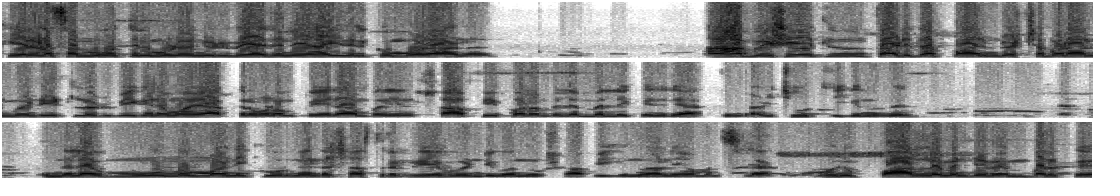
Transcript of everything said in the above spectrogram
കേരള സമൂഹത്തിൽ മുഴുവൻ ഒരു വേദനയായി നിൽക്കുമ്പോഴാണ് ആ വിഷയത്തിൽ നിന്നും തടിതപ്പാനും രക്ഷപ്പെടാൻ വേണ്ടിയിട്ടുള്ള ഒരു ഭീകരമായ ആക്രമണം പേരാമ്പ്രയിൽ ഷാഫി പറമ്പിൽ എം എൽ എക്കെതിരെ അഴിച്ചുവിട്ടിരിക്കുന്നത് ഇന്നലെ മൂന്ന് മണിക്കൂർ നീണ്ട ശസ്ത്രക്രിയ വേണ്ടി വന്നു ഷാഫിക്ക് എന്നാണ് ഞാൻ മനസ്സിലാക്കുന്നത്. ഒരു പാർലമെന്റ് മെമ്പർക്ക്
